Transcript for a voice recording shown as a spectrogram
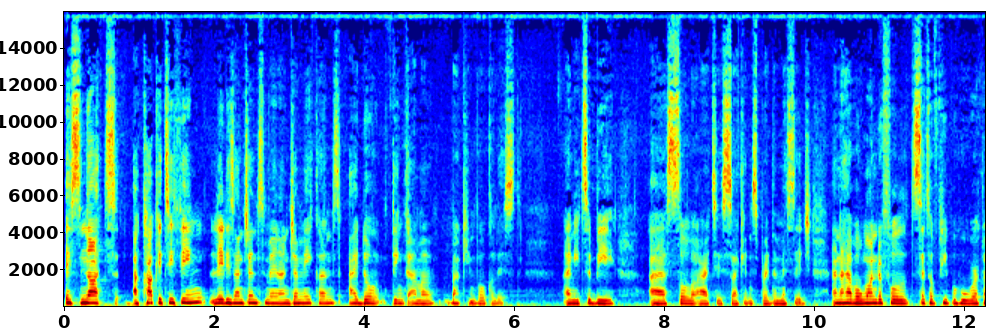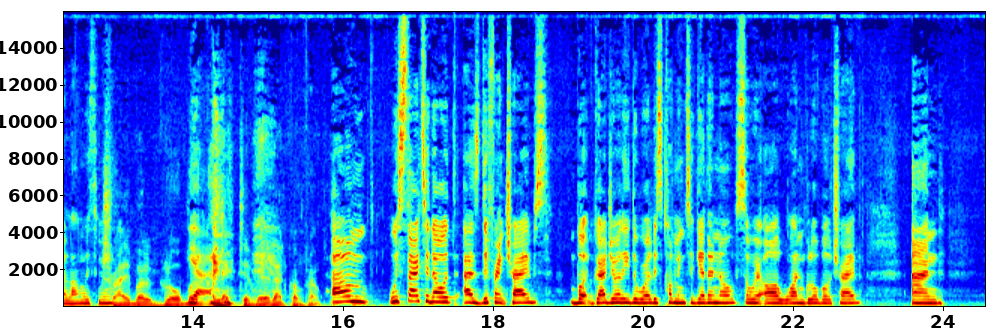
it's not a cockety thing, ladies and gentlemen and Jamaicans. I don't think I'm a backing vocalist. I need to be a solo artist so I can spread the message. And I have a wonderful set of people who work along with me. Tribal, global, Yeah. collective. Where did that come from? Um, we started out as different tribes, but gradually the world is coming together now, so we're all one global tribe. And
